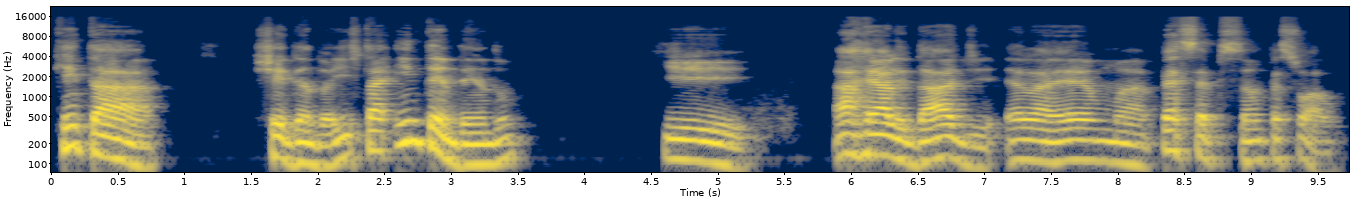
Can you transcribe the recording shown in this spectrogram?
Quem está chegando aí está entendendo que a realidade ela é uma percepção pessoal,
